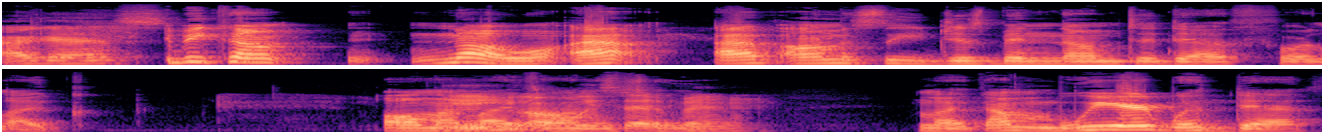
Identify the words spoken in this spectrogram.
I guess. It become no, I I've honestly just been numb to death for like all my yeah, life. you always honestly. have been. Like I'm weird with death.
